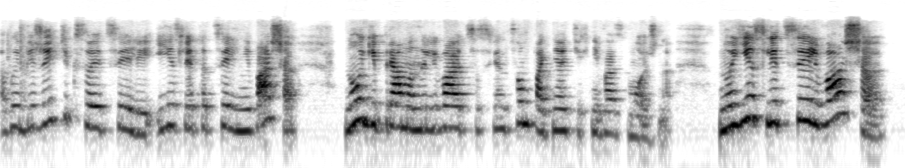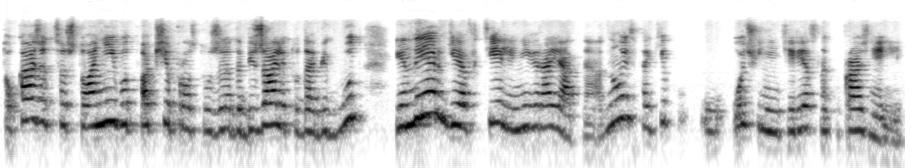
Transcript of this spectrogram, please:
вы бежите к своей цели, и если эта цель не ваша, ноги прямо наливаются свинцом, поднять их невозможно. Но если цель ваша, то кажется, что они вот вообще просто уже добежали туда, бегут. Энергия в теле невероятная. Одно из таких очень интересных упражнений.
